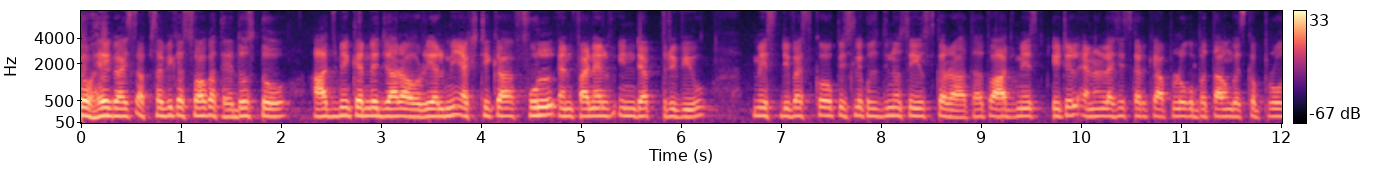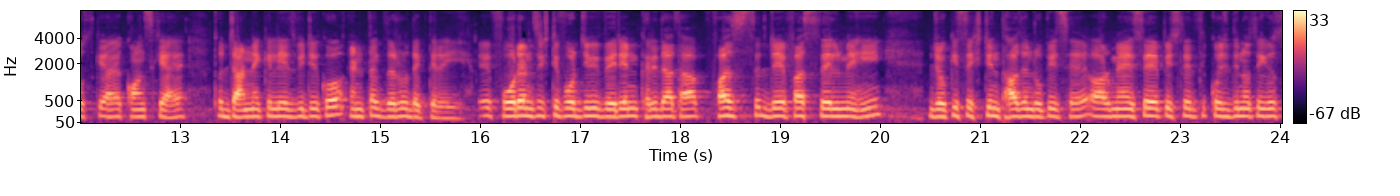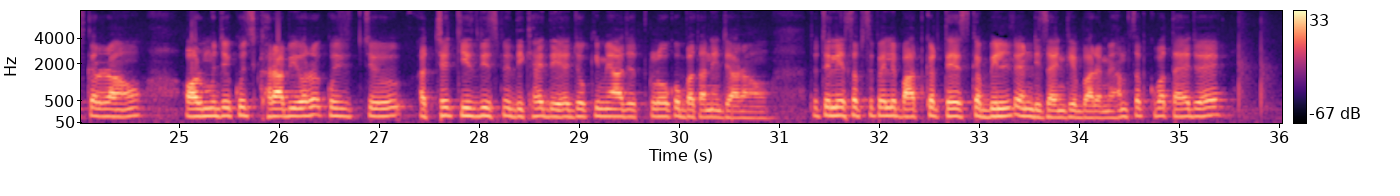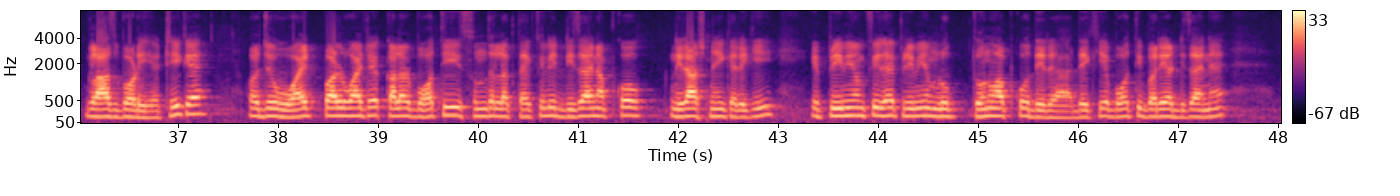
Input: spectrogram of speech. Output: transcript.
सो है गाइस आप सभी का स्वागत है। दोस्तों, आज मैं करने जा रहा हूँ रियल मी एक्स का full and final in depth review मैं इस डिवाइस को पिछले कुछ दिनों से यूज़ कर रहा था तो आज मैं इस डिटेल एनालिसिस करके आप लोगों को बताऊँगा इसका प्रोस क्या है कॉन्स क्या है। तो जानने के लिए इस वीडियो को एंड तक ज़रूर देखते रहिए। Four and sixty four G B variant खरीदा था फ़र्स्ट डे फ़र्स्ट सेल में ही, जो कि सिक्सटीन थाउज़ेंड रुपीज़ है, और मैं इसे पिछले कुछ दिनों से यूज़ कर रहा हूँ। और मुझे कुछ खराबी और कुछ अच्छे चीज़ भी इसमें दिखाई दे है, जो कि मैं आज लोगों को बताने जा रहा हूँ। तो चलिए सबसे पहले बात करते हैं इसका बिल्ड एंड डिज़ाइन के बारे में। हम सबको पता है जो है ग्लास बॉडी है, ठीक है? और जो वाइट पर्ल वाइट है कलर बहुत ही सुंदर लगता है। एक्चुअली डिज़ाइन आपको निराश नहीं करेगी। ये प्रीमियम फील है प्रीमियम लुक दोनों आपको दे रहा है। देखिए, बहुत ही बढ़िया डिज़ाइन है।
